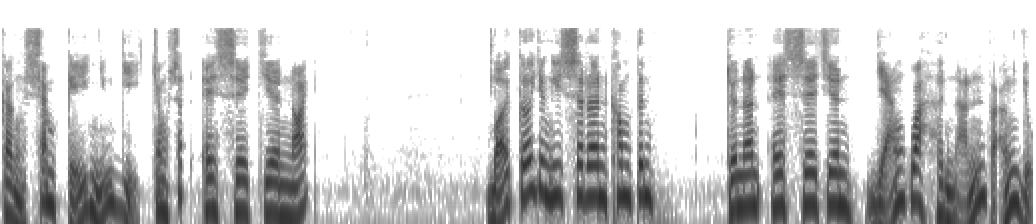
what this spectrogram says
cần xem kỹ những gì trong sách Ezechiel nói. Bởi cớ dân Israel không tin, cho nên Ezechiel giảng qua hình ảnh và ẩn dụ.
